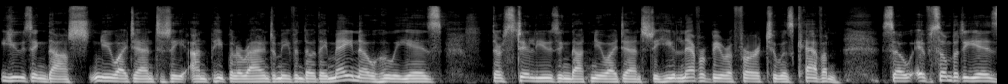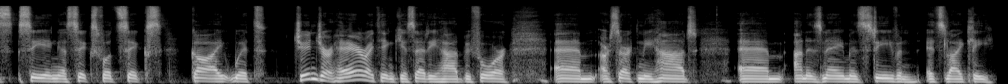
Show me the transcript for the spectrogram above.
using that new identity and people around him, even though they may know who he is. They're still using that new identity. He'll never be referred to as Kevin. So if somebody is seeing a six foot six guy with ginger hair, I think you said he had before, um, or certainly had, um, and his name is Stephen, it's likely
